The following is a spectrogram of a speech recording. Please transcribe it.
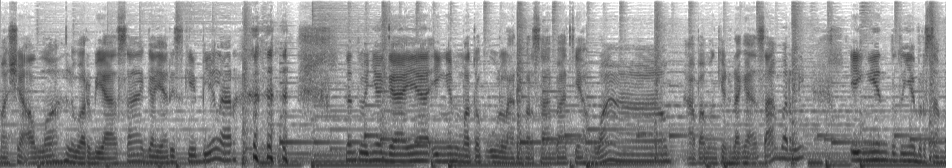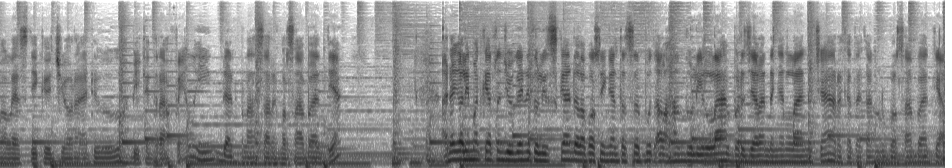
Masya Allah luar biasa gaya Rizky Bilar. Tentunya gaya ingin mematok ular persahabat ya. Wow apa mungkin udah gak sabar nih? Ingin tentunya bersama Lesti Kejora Aduh bikin traveling dan penasaran persahabat ya ada kalimat caption juga yang dituliskan dalam postingan tersebut Alhamdulillah berjalan dengan lancar Katakan untuk sahabat. Ya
